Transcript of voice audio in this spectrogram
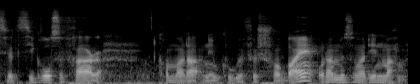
Ist jetzt die große Frage. Kommen wir da an dem Kugelfisch vorbei oder müssen wir den machen?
